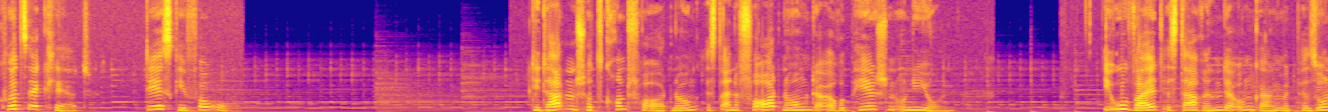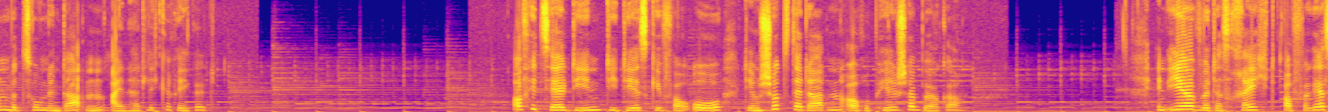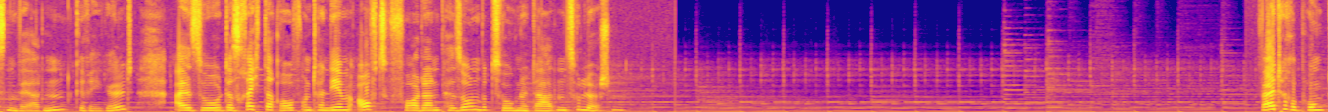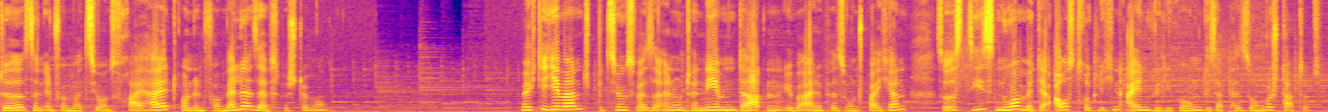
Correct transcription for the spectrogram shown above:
Kurz erklärt, DSGVO. Die Datenschutzgrundverordnung ist eine Verordnung der Europäischen Union. EU-weit ist darin der Umgang mit personenbezogenen Daten einheitlich geregelt. Offiziell dient die DSGVO dem Schutz der Daten europäischer Bürger. In ihr wird das Recht auf Vergessenwerden geregelt, also das Recht darauf, Unternehmen aufzufordern, personenbezogene Daten zu löschen. Weitere Punkte sind Informationsfreiheit und informelle Selbstbestimmung. Möchte jemand bzw. ein Unternehmen Daten über eine Person speichern, so ist dies nur mit der ausdrücklichen Einwilligung dieser Person gestattet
